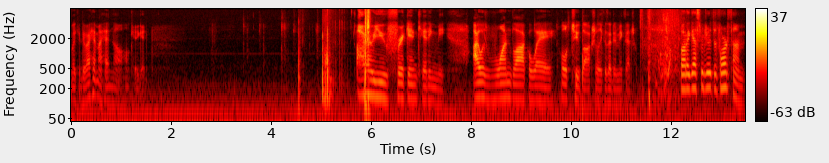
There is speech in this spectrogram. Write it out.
Wait, do I hit my head? No. Okay, good. Are you freaking kidding me? I was one block away. Well, two blocks really, because I didn't make that jump. But I guess we did it the fourth time.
